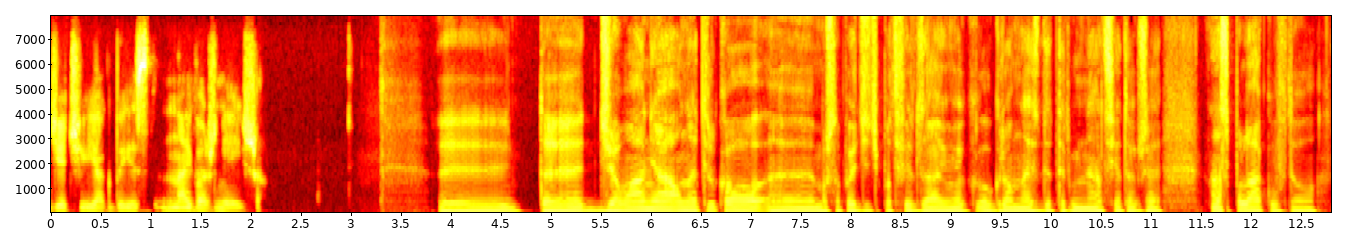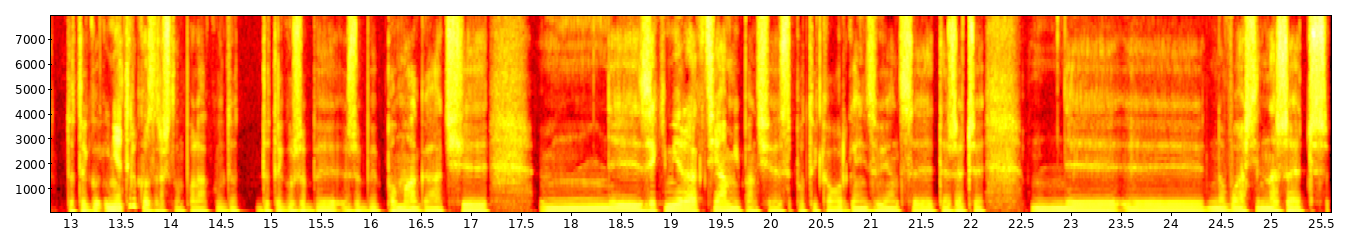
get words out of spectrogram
dzieci jakby jest najważniejsza. Y, te działania, one tylko, e, można powiedzieć, potwierdzają, jak ogromna jest determinacja także nas, Polaków, do, do tego, i nie tylko zresztą Polaków, do, do tego, żeby, żeby pomagać. Y, z jakimi reakcjami pan się spotykał, organizując y, te rzeczy, no właśnie, na rzecz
